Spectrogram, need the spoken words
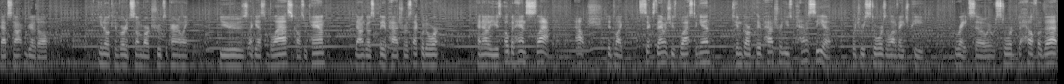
That's not good at all. You know, converted some of our troops apparently. Use, I guess, blast, cause we can. Down goes Cleopatra's Ecuador. And now to use open hand slap. Ouch. Did like 6 damage, use blast again. Tomb Guard Cleopatra, use Panacea, which restores a lot of HP. Great, so it restored the health of that.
